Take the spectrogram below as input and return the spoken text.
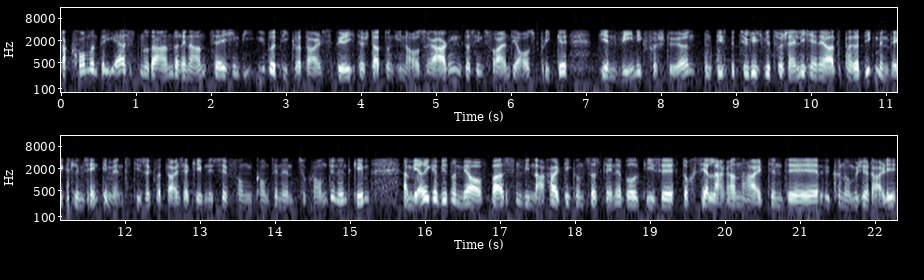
Da kommen die ersten oder anderen Anzeichen, die über die Quartalsberichterstattung hinausragen. Da sind vor allem die Ausblicke, die ein wenig verstören. Und diesbezüglich wird es wahrscheinlich eine Art Paradigmenwechsel im Sentiment dieser Quartalsergebnisse von Kontinent zu Kontinent geben. Amerika wird man mehr aufpassen, wie nachhaltig und sustainable diese doch sehr lang anhaltende ökonomische Rallye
